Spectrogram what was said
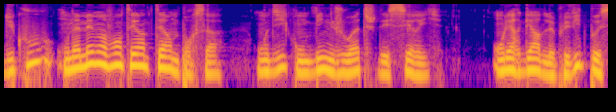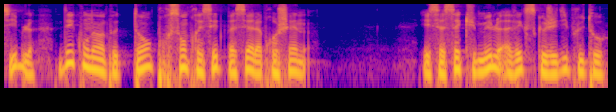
Du coup, on a même inventé un terme pour ça. On dit qu'on binge-watch des séries. On les regarde le plus vite possible, dès qu'on a un peu de temps, pour s'empresser de passer à la prochaine. Et ça s'accumule avec ce que j'ai dit plus tôt.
